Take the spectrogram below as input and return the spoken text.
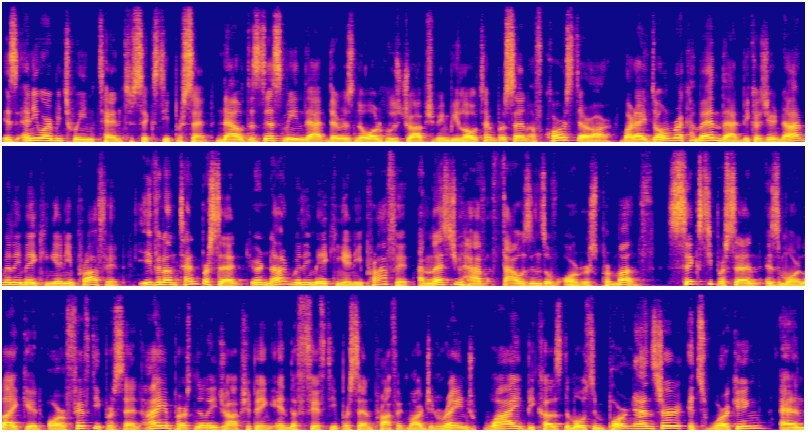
is anywhere between 10 to 60%. Now, does this mean that there is no one who's drop shipping below 10%? Of course there are, but I don't recommend that because you're not really making any profit profit. Even on 10%, you're not really making any profit unless you have thousands of orders per month. 60% is more like it, or 50%. I am personally dropshipping in the 50% profit margin range. Why? Because the most important answer, it's working, and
